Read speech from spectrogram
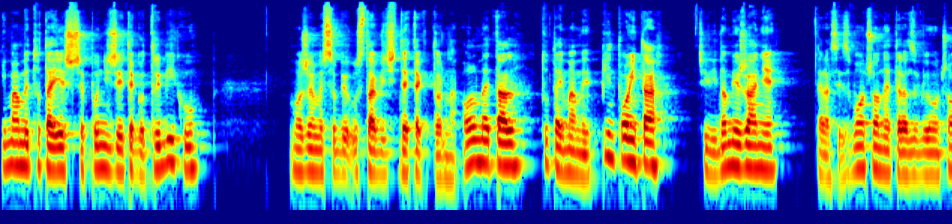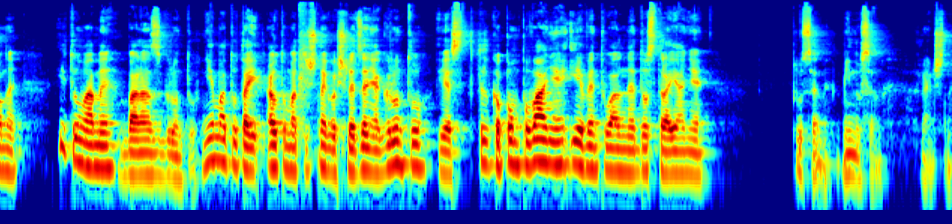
i mamy tutaj jeszcze poniżej tego trybiku możemy sobie ustawić detektor na all metal. Tutaj mamy pinpointa, czyli domierzanie. Teraz jest włączone, teraz wyłączone. I tu mamy balans gruntu. Nie ma tutaj automatycznego śledzenia gruntu, jest tylko pompowanie i ewentualne dostrajanie plusem, minusem ręczne.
